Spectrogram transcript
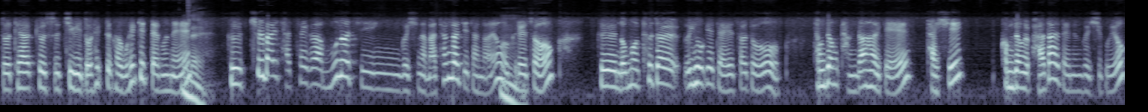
또 대학 교수 지위도 획득하고 했기 때문에 네. 그 출발 자체가 무너진 것이나 마찬가지잖아요. 음. 그래서 그 논문 표절 의혹에 대해서도 정정당당하게 다시 검증을 받아야 되는 것이고요.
